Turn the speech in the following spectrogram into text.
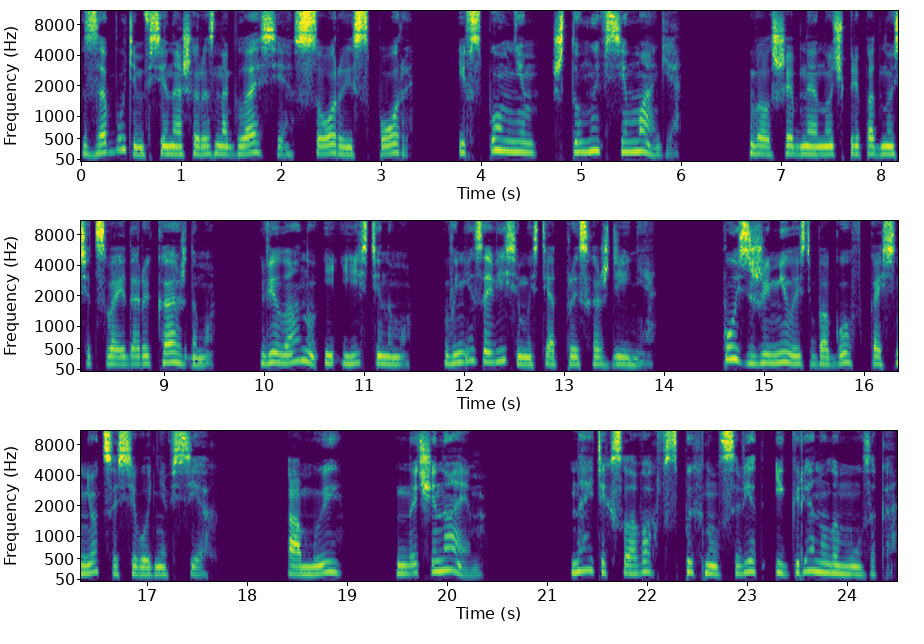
забудем все наши разногласия, ссоры и споры и вспомним, что мы все маги. Волшебная ночь преподносит свои дары каждому, Вилану и истинному, вне зависимости от происхождения. Пусть же милость богов коснется сегодня всех. А мы начинаем. На этих словах вспыхнул свет и грянула музыка.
